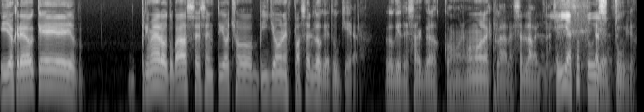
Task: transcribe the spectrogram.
Y yo creo que, primero, tú pagas 68 billones para hacer lo que tú quieras, lo que te salga de los cojones. Vamos a hablar claro, esa es la verdad. Sí, eso es tuyo. Eso es tuyo.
